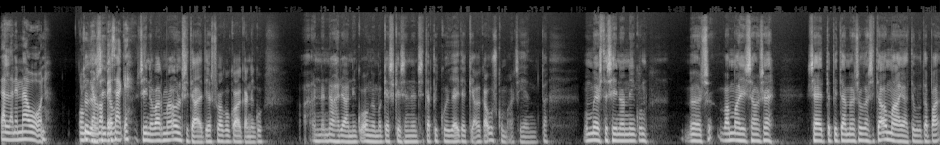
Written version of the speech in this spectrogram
tällainen mä oon ongelmapesäke? Siinä, siinä varmaan on sitä, että jos sua koko ajan niin kuin nähdään niin kuin ongelmakeskeisenä, niin sitä pikkuhiljaa itsekin alkaa uskomaan siihen, mutta – mun mielestä siinä on niin kuin myös vammaisissa on se, se, että pitää myös olla sitä omaa ajattelutapaa,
